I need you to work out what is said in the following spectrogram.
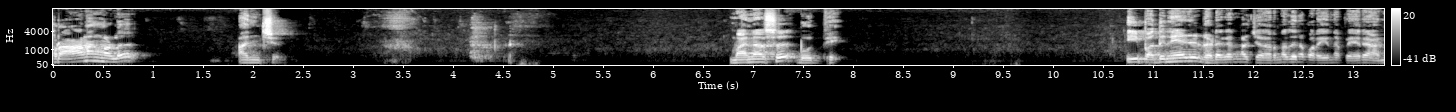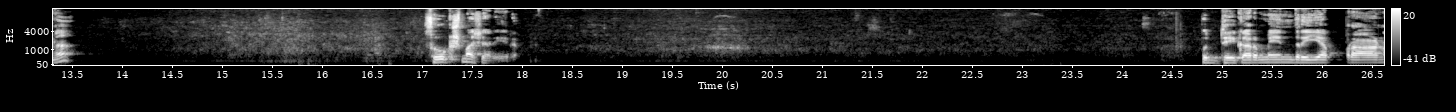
പ്രാണങ്ങൾ അഞ്ച്. മനസ്സ് ബുദ്ധി. ഈ പതിനേഴ് ഘടകങ്ങൾ ചേർന്നതിന് പറയുന്ന പേരാണ് സൂക്ഷ്മ ശരീരം ബുദ്ധി കർമ്മേന്ദ്രിയ പ്രാണ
